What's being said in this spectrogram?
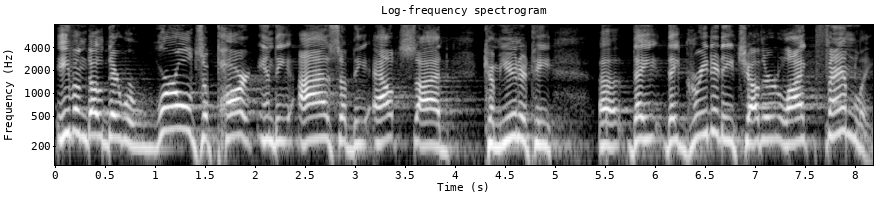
even though they were worlds apart in the eyes of the outside community. Uh, they, they greeted each other like family,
